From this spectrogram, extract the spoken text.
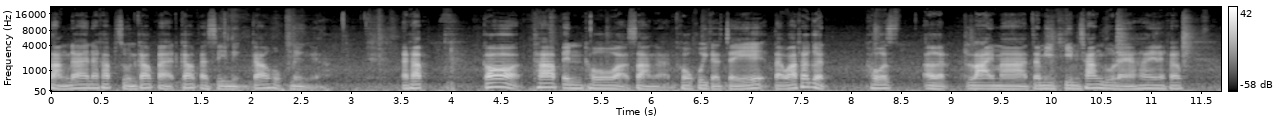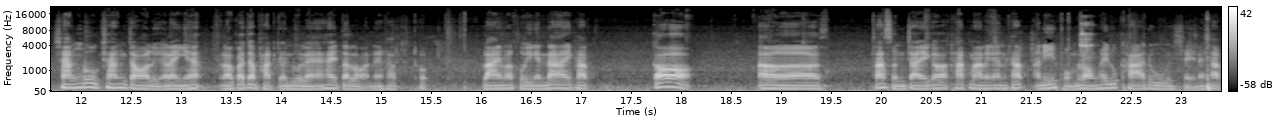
สั่งได้นะครับ 098 984 1961เนี่ยนะครับ ก็ถ้าเป็นโทรอะสั่งอะโทรคุยกับเจ๊แต่ว่าถ้าเกิดโทรเอ่อไลน์มาจะมีทีมช่างดูแลให้นะครับ ช่างลูกช่างจอหรืออะไรเงี้ย เราก็จะผัดกันดูแลให้ตลอดนะครับไลน์มาคุยกันได้ครับ ก็เอ่อถ้าสนใจก็ทักมาแล้วกันครับ อันนี้ผมลองให้ลูกค้าดูเฉยนะครับ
